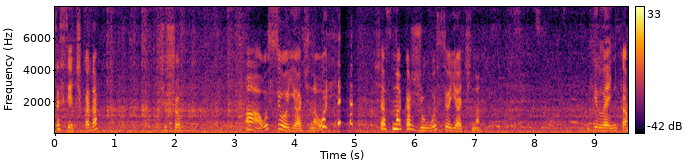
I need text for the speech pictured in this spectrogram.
Це сечка, так? Да? Чи що? А, ось о ячна. Ой, зараз накажу. Ось о ячна. Біленька.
